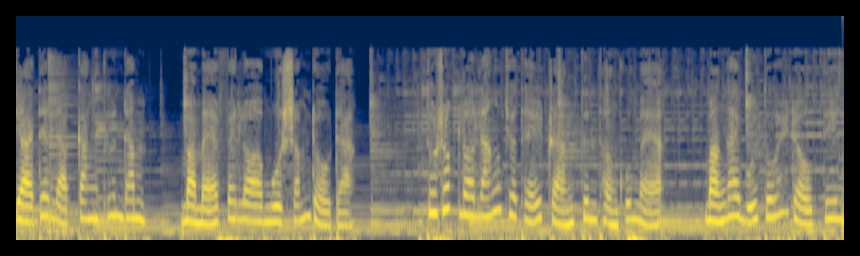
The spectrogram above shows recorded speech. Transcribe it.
và đây là căn thứ năm mà mẹ phải lo mua sắm đồ đạc. Tôi rất lo lắng cho thể trạng tinh thần của mẹ mà ngay buổi tối đầu tiên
